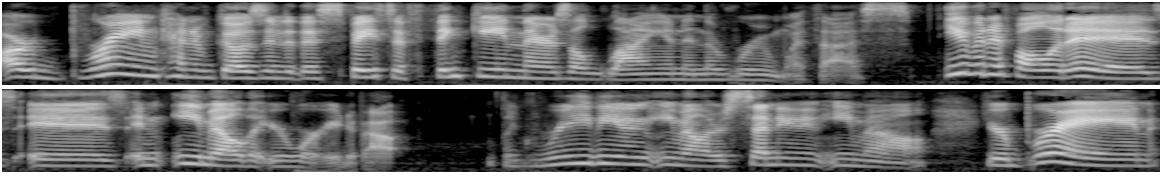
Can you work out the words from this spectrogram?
our brain kind of goes into this space of thinking there's a lion in the room with us. Even if all it is is an email that you're worried about. Like reading an email or sending an email, your brain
